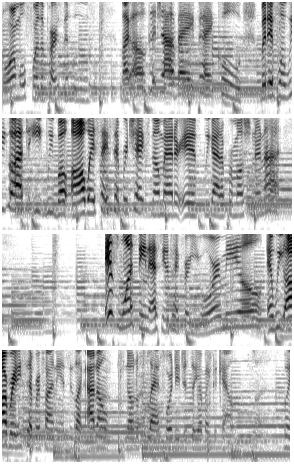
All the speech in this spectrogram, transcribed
normal for the person who's like, oh, good job, babe, pay, cool. But if when we go out to eat, we both always say separate checks, no matter if we got a promotion or not. It's one thing to ask me to pay for your meal, and we already separate finances. Like I don't know the last four digits of your bank account, but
